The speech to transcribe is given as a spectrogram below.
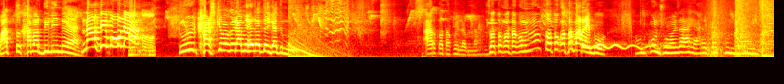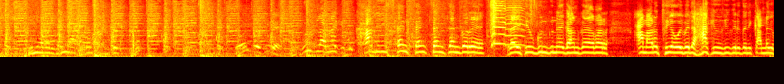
ভাত তো খাবার দিলি না। না দিব না। তুই খাস কিবা করে আমি হেলে দেখা দিমু। আর কথা কইলাম না। যত কথা কম তত কথা বাড়াইবো। কোন সময় যায়? আরে একবার ফোন দিবি বুঝলাম না খালি স্যাং স্যাং করে রাইতে গুনগুনে গান করে আবার আমার থুয়ে ওই বেলে হাঁকি হুকি করে জানি কান্নাকে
